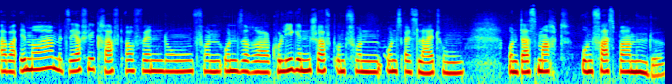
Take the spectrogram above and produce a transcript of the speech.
aber immer mit sehr viel Kraftaufwendung von unserer Kolleginnenschaft und von uns als Leitung. Und das macht unfassbar müde.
